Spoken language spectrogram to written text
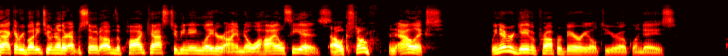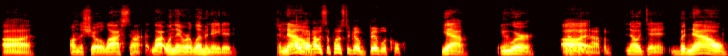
Back, everybody, to another episode of the podcast to be named later. I am Noah Hiles. He is. Alex Stump. And Alex, we never gave a proper burial to your Oakland A's uh, on the show last time when they were eliminated. And now, Oh yeah, I was supposed to go biblical. yeah, you were. That Uh, didn't happen. No, it didn't. But now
